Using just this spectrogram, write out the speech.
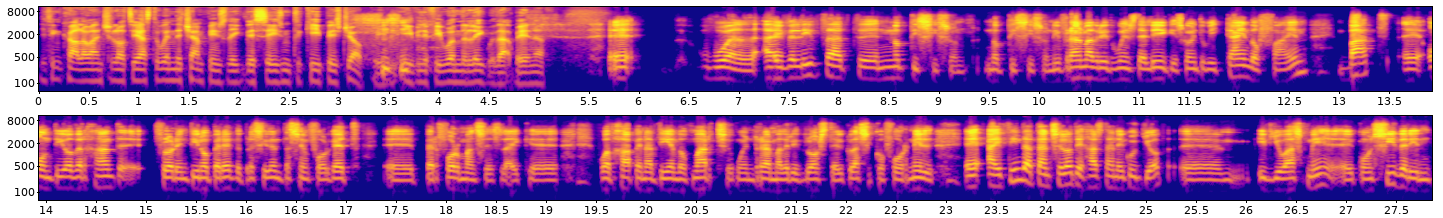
You think Carlo Ancelotti has to win the Champions League this season to keep his job, even if he won the league? Would that be enough? well, I believe that uh, not this season. Not this season. If Real Madrid wins the league, it's going to be kind of fine. But uh, on the other hand, uh, Florentino Perez, the president, doesn't forget uh, performances like uh, what happened at the end of March when Real Madrid lost El Clásico 4 0. Uh, I think that Ancelotti has done a good job, um, if you ask me, considering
